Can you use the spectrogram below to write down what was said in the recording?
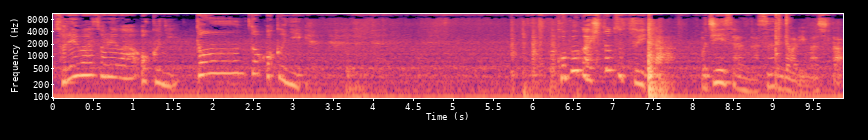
それはそれは奥にとーんと奥にコブが一つついたおじいさんが住んでおりました。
